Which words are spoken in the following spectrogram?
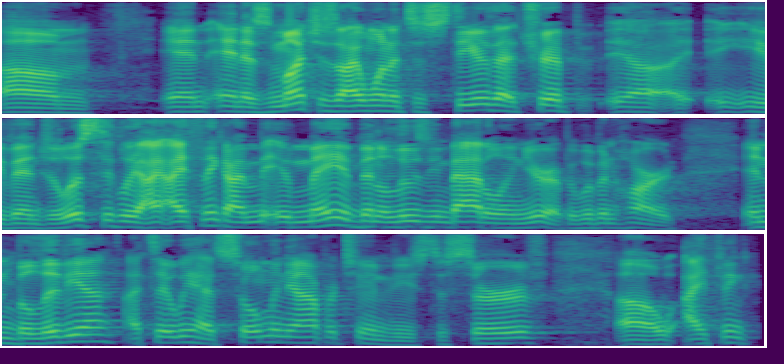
um, and, and as much as I wanted to steer that trip uh, evangelistically, I, I think I, it may have been a losing battle in Europe. It would have been hard. In Bolivia, I'd say we had so many opportunities to serve. Uh, I think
